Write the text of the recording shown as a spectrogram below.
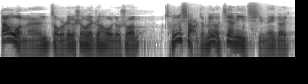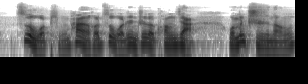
当我们走入这个社会之后，我就说，从小就没有建立起那个自我评判和自我认知的框架，我们只能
